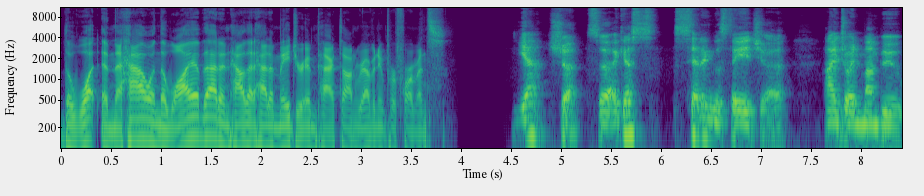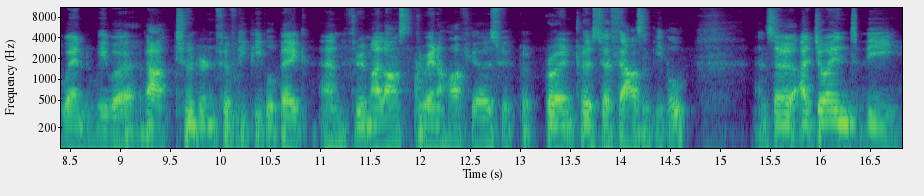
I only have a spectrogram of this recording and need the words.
the what and the how and the why of that and how that had a major impact on revenue performance. Yeah sure. So i guess setting the stage here i joined mambu when we were about 250 people big and through my last three and a half years we've grown close to a thousand people. And so i joined the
